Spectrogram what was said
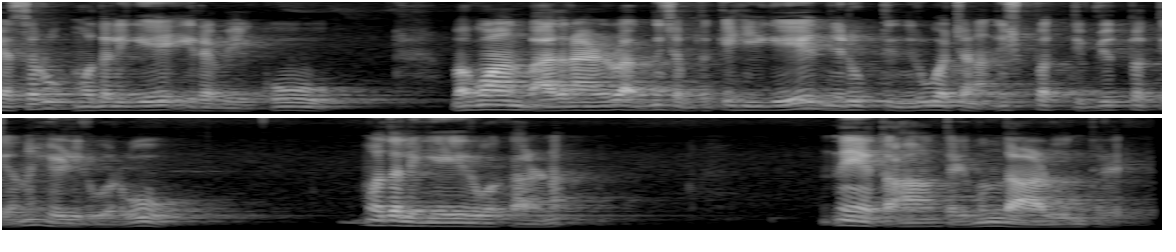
ಹೆಸರು ಮೊದಲಿಗೆ ಇರಬೇಕು. ಭಗವಾನ್ ಬಾದರಾಯಣರು ಅಗ್ನಿ ಶಬ್ದಕ್ಕೆ ಹೀಗೆಯೇ ನಿರುಕ್ತಿ, ನಿರ್ವಚನ, ನಿಷ್ಪತ್ತಿ, ವ್ಯುತ್ಪತ್ತಿಯನ್ನು ಹೇಳಿರುವರು. ಮೊದಲಿಗೆ ಇರುವ ಕಾರಣ ನೇತ ಅಂತೇಳಿ, ಮುಂದಾಳು ಅಂತೇಳಿ.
